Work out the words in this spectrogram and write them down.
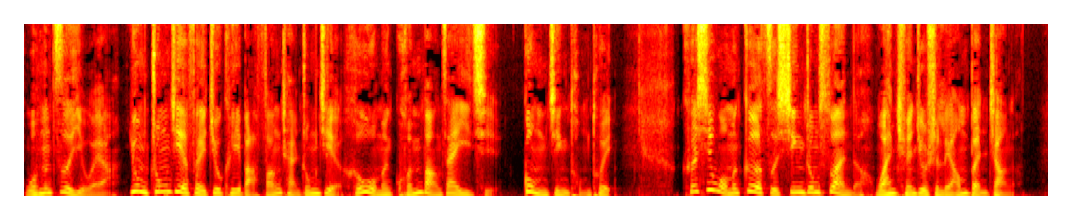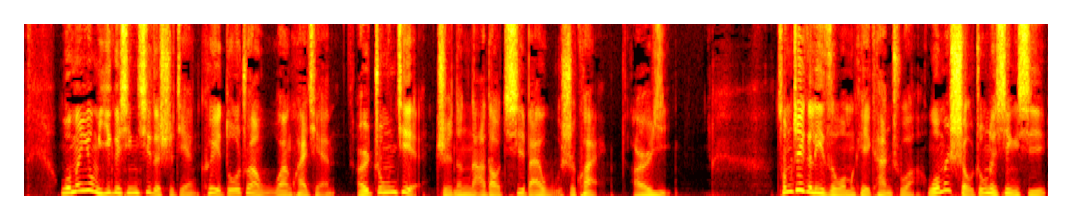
我们自以为啊，用中介费就可以把房产中介和我们捆绑在一起，共进同退。可惜我们各自心中算的完全就是两本账啊。我们用一个星期的时间可以多赚五万块钱。而中介只能拿到七百五十块而已。从这个例子我们可以看出啊，我们手中的信息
